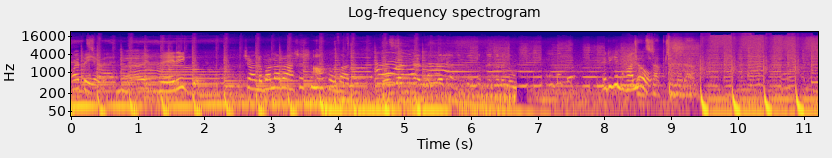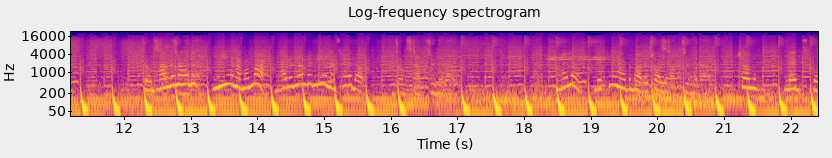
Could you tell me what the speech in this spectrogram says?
ভয় পেয়ে যাবে। ভেরি গুড চলো বলো আবার আসার সময় করব না এটা কি ভালো? ভালো না হলে নিও না মামা, ভালো না হলে নিও না, ছেড়ে দাও. ভালো দেখি না ভালো, চলো। চলো লেটস গো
